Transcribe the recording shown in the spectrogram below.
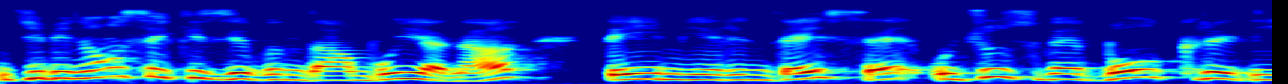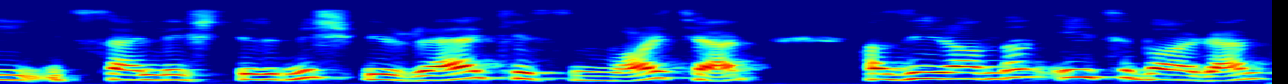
2018 yılından bu yana deyim yerindeyse ucuz ve bol krediyi içselleştirmiş bir reel kesim varken Haziran'dan itibaren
